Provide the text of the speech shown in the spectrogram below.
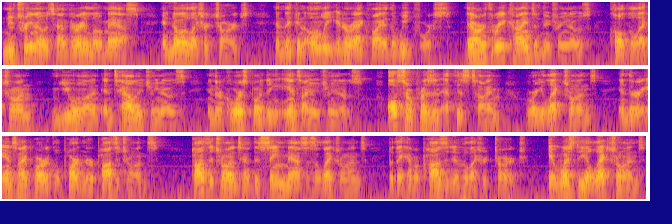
Neutrinos have very low mass and no electric charge, and they can only interact via the weak force. There are three kinds of neutrinos, called electron, muon, and tau neutrinos, and their corresponding antineutrinos. Also present at this time were electrons and their antiparticle partner positrons. Positrons have the same mass as electrons, but they have a positive electric charge. It was the electrons,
